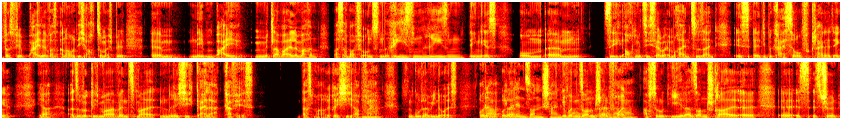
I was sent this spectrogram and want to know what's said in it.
was wir beide, was Anna und ich auch zum Beispiel ähm, nebenbei mittlerweile machen, was aber für uns ein riesen, riesen Ding ist, um ähm, sich, auch mit sich selber im Reinen zu sein, ist äh, die Begeisterung für kleine Dinge. Ja, also wirklich mal, wenn es mal ein richtig geiler Kaffee ist, das mal richtig abfeiern. Ja. Wenn ein guter Vino ist. Oder, Wenn- über den Sonnenschein. über den Sonnenschein Oder- freuen. Absolut. Jeder Sonnenstrahl äh, äh, ist, ist schön.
